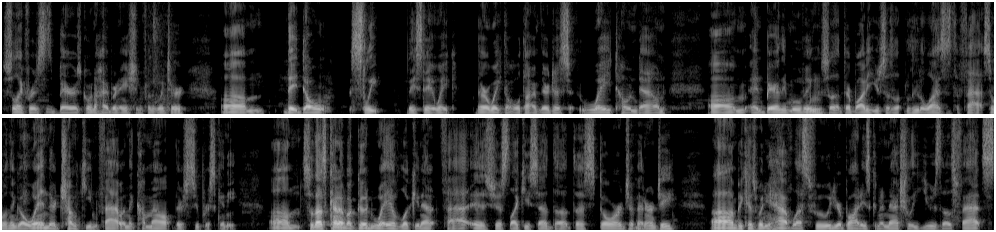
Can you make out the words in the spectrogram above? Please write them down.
So, like for instance, bears go into hibernation for the winter um, they don't sleep. They stay awake. They're awake the whole time. They're just way toned down um, and barely moving so that their body uses utilizes the fat. So when they go in, they're chunky and fat. When they come out, they're super skinny. Um, so that's kind of a good way of looking at it. fat is just like you said, the the storage of energy. Uh, because when you have less food, your body's going to naturally use those fats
